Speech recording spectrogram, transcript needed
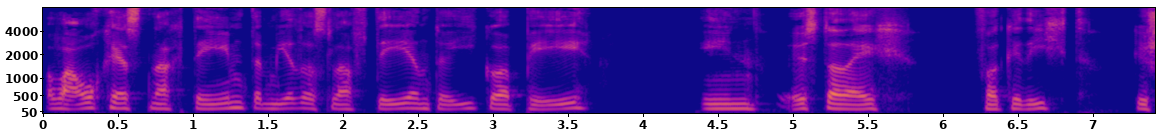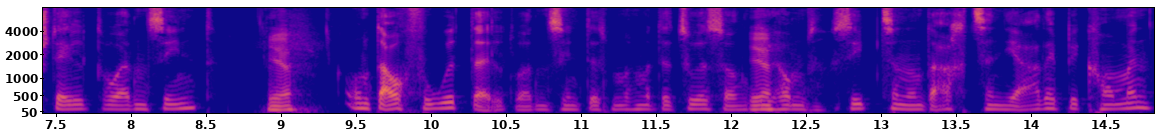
Aber auch erst nachdem der Miroslav D. und der Igor P. in Österreich vor Gericht gestellt worden sind. Ja. Und auch verurteilt worden sind, das muss man dazu sagen. Ja. Die haben 17 und 18 Jahre bekommen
